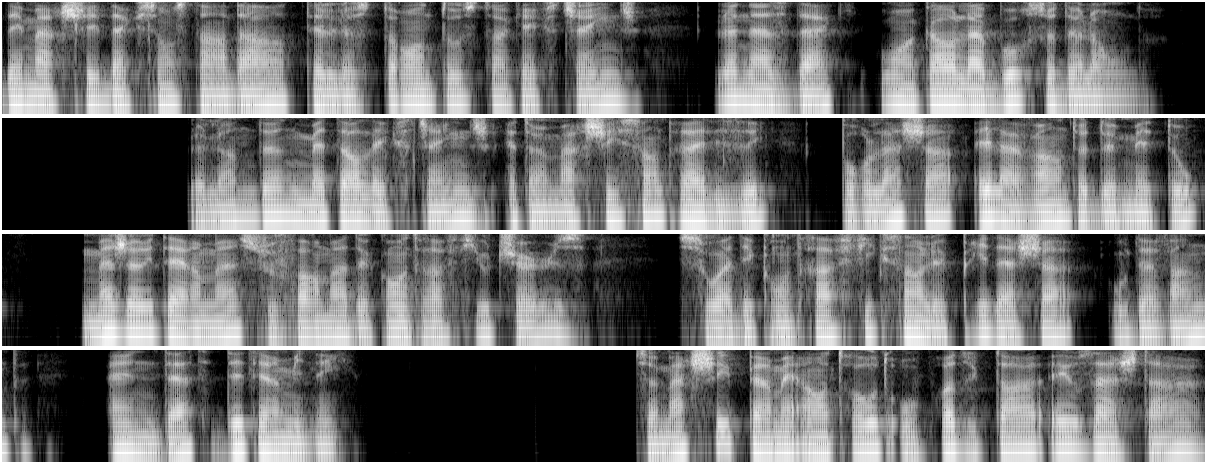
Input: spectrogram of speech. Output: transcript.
des marchés d'actions standards tels le Toronto Stock Exchange, le Nasdaq ou encore la Bourse de Londres. Le London Metal Exchange est un marché centralisé pour l'achat et la vente de métaux, majoritairement sous format de contrats futures, soit des contrats fixant le prix d'achat ou de vente à une date déterminée. Ce marché permet entre autres aux producteurs et aux acheteurs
